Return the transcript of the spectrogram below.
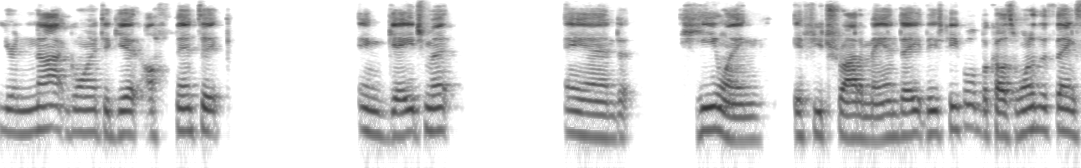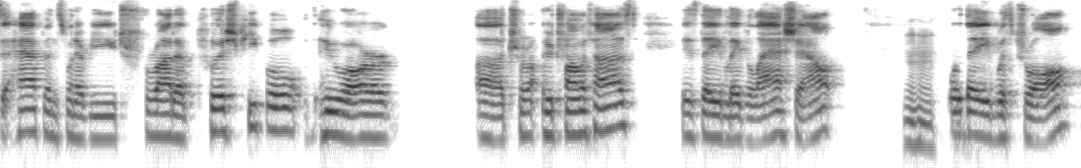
you're not going to get authentic engagement and healing if you try to mandate these people because one of the things that happens whenever you try to push people who are uh, tra- who traumatized is they they lash out mm-hmm. or they withdraw,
